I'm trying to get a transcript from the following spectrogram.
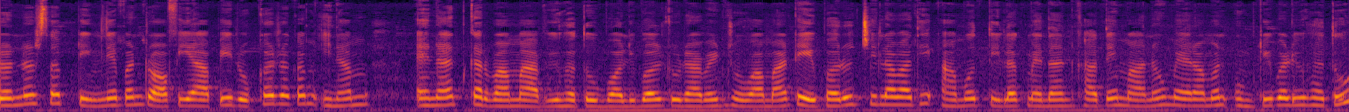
રનર્સઅપ ટીમને પણ ટ્રોફી આપી રોકડ રકમ ઇનામ એનાયત કરવામાં આવ્યું હતું. વોલીબોલ ટુર્નામેન્ટ જોવા માટે ભરૂચ જિલ્લામાંથી આમોદ તિલક મેદાન ખાતે માનવ મેરામણ ઉમટી પડ્યું હતું.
